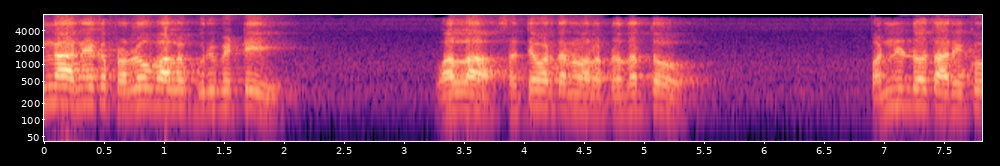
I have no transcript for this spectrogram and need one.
ఇంకా అనేక ప్రలోభాలకు గురిపెట్టి వాళ్ళ సత్యవర్ధన్ వాళ్ళ బ్రదర్తో పన్నెండో తారీఖు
